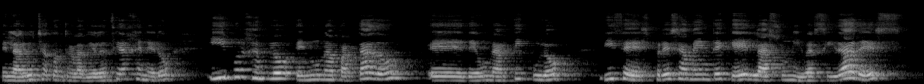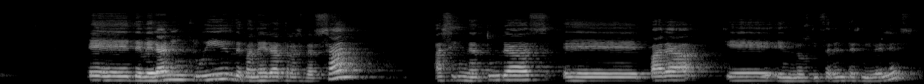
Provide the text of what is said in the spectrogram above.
en la lucha contra la violencia de género y, por ejemplo, en un apartado eh, de un artículo dice expresamente que las universidades eh, deberán incluir de manera transversal asignaturas para que en los diferentes niveles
